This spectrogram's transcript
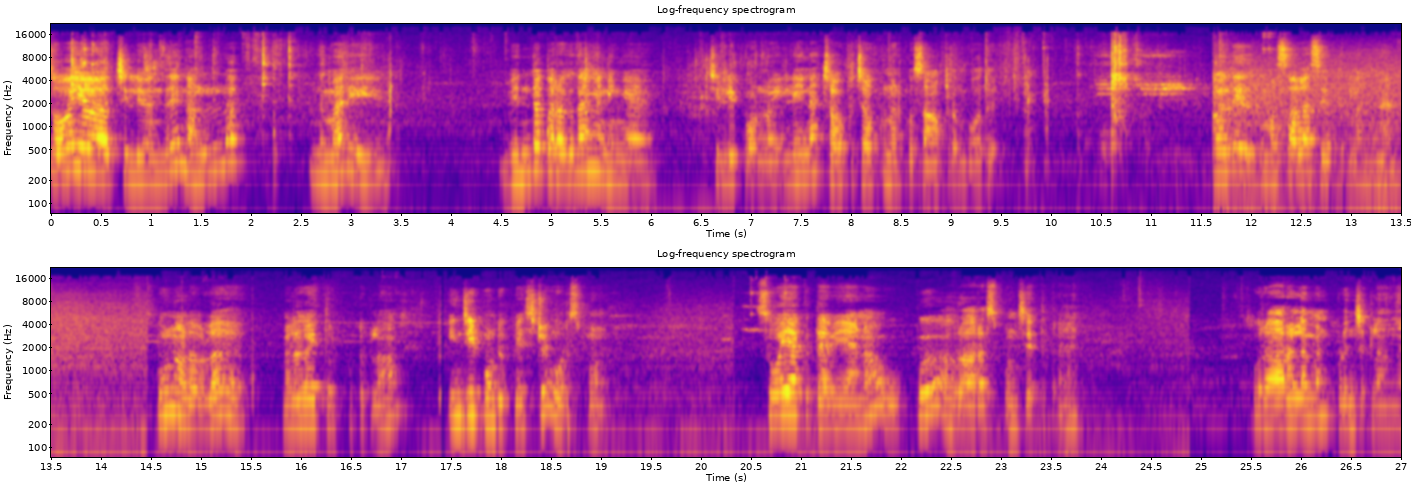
சோயா சில்லி வந்து நல்லா இந்த மாதிரி வெந்த பிறகு தாங்க நீங்கள் சில்லி போடணும். இல்லைன்னா சவுக்கு சவுக்குன்னு இருக்கும் சாப்பிடும்போது. இப்போ வந்து இதுக்கு மசாலா சேர்த்துக்கலாங்க. ஸ்பூன் அளவில் மிளகாய்த்தூள் போட்டுக்கலாம். இஞ்சி பூண்டு பேஸ்ட்டு ஒரு ஸ்பூன். சோயாவுக்கு தேவையான உப்பு ஒரு அரை ஸ்பூன் சேர்த்துக்கிறேன். ஒரு அரை லெமன் புழிஞ்சுக்கலாங்க.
